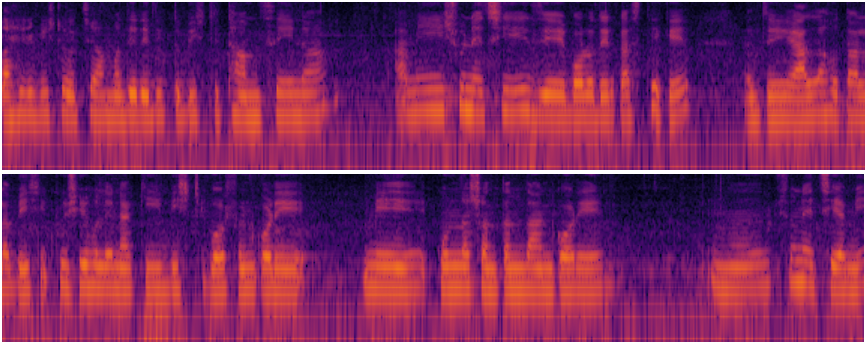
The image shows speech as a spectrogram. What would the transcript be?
বাহিরে বৃষ্টি হচ্ছে, আমাদের এদিক তো বৃষ্টি থামছেই না। আমি শুনেছি যে বড়দের কাছ থেকে যে আল্লাহ তাআলা বেশি খুশি হলে নাকি বৃষ্টি বর্ষণ করে, মেয়ে, কন্যা সন্তান দান করে। শুনেছি আমি।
